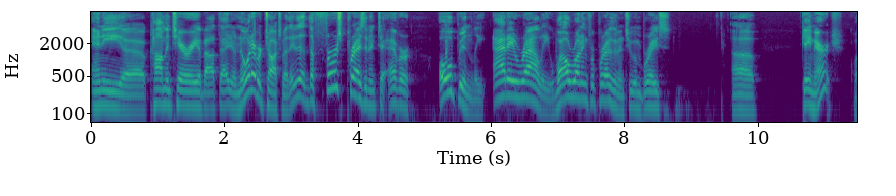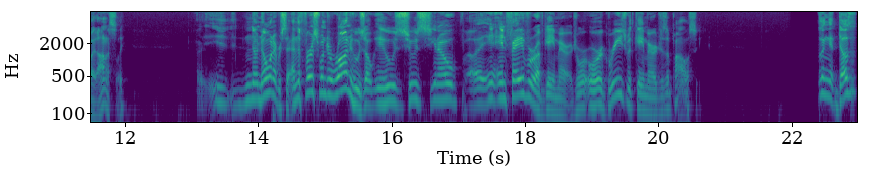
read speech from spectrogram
any uh, commentary about that. You know, no one ever talks about it. The first president to ever openly at a rally while running for president to embrace uh, gay marriage. Quite honestly, no, no one ever said. And the first one to run, who's who's who's you know uh, in, in, favor of gay marriage or, or agrees with gay marriage as a policy. Doesn't doesn't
